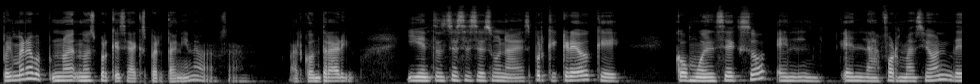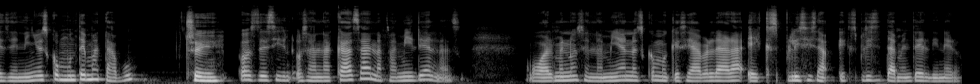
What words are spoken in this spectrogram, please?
Primero, no, es porque sea experta ni nada, o sea, al contrario. Y entonces esa es una, es porque creo que como el sexo en, en la formación desde niño es como un tema tabú. Sí. Es decir, o sea, en la casa, en la familia, en las, o al menos en la mía, no es como que se hablara explícita, explícitamente del dinero.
